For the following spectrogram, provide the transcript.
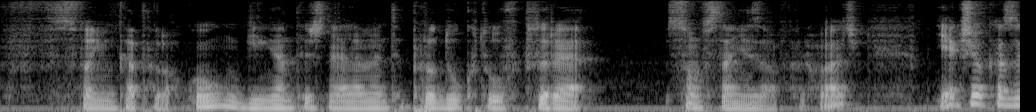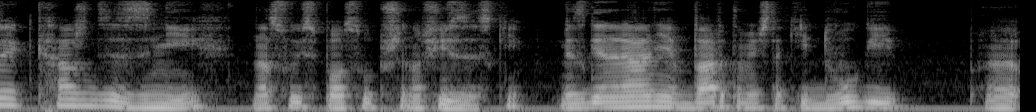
w swoim katalogu, gigantyczne elementy produktów, które są w stanie zaoferować. Jak się okazuje, każdy z nich na swój sposób przynosi zyski, więc generalnie warto mieć taki długi e,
